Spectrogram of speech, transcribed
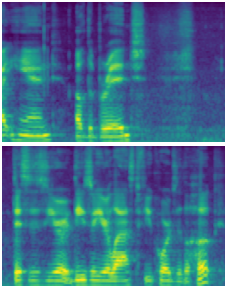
Right hand of the bridge. This is your these are your last few chords of the hook.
